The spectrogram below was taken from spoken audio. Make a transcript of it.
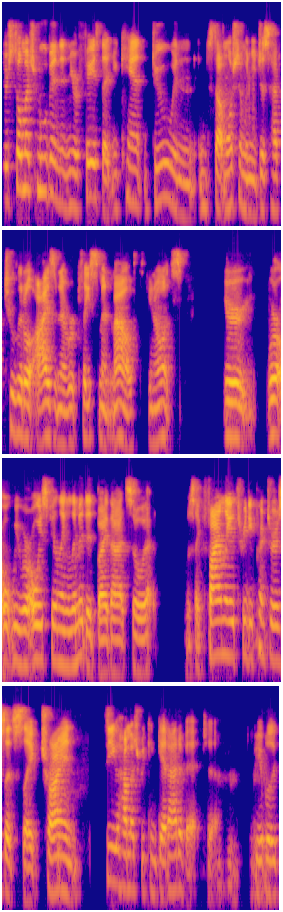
there's so much movement in your face that you can't do in, in stop motion when you just have two little eyes and a replacement mouth. You know, it's you're we're we were always feeling limited by that. So it was like finally 3D printers. Let's like try and see how much we can get out of it to, to be able to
